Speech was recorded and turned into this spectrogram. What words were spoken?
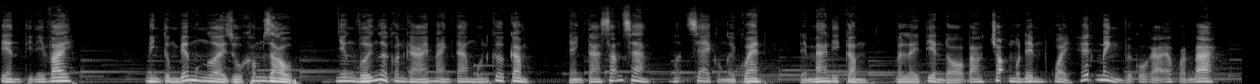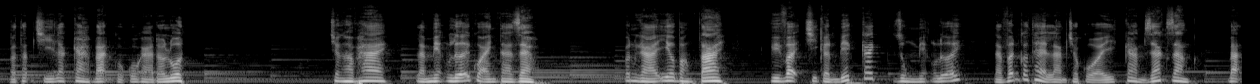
tiền thì đi vay. Mình từng biết một người dù không giàu, nhưng với người con gái mà anh ta muốn cưa cầm thì anh ta sẵn sàng mượn xe của người quen để mang đi cầm và lấy tiền đó bao trọn một đêm quẩy hết mình với cô gái ở quán bar và thậm chí là cả bạn của cô gái đó luôn. Trường hợp 2 là miệng lưỡi của anh ta dẻo. Con gái yêu bằng tai, vì vậy chỉ cần biết cách dùng miệng lưỡi là vẫn có thể làm cho cô ấy cảm giác rằng bạn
